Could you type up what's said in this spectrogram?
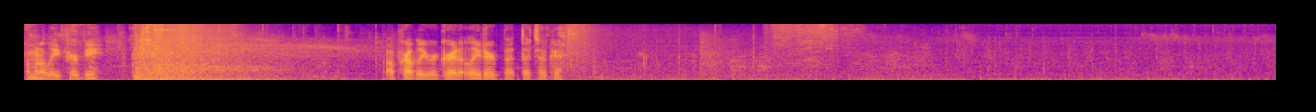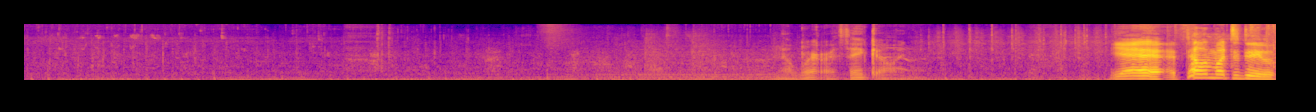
I'm gonna leave her be. I'll probably regret it later, but that's okay. Now, where are they going? Yeah, tell him what to do.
